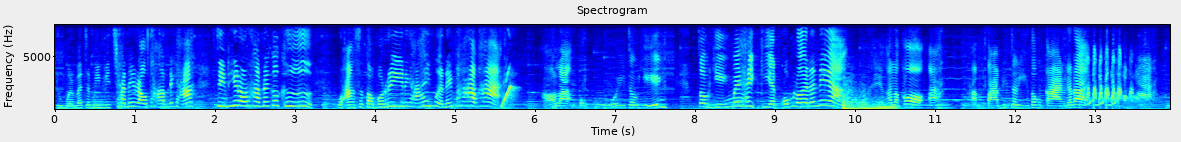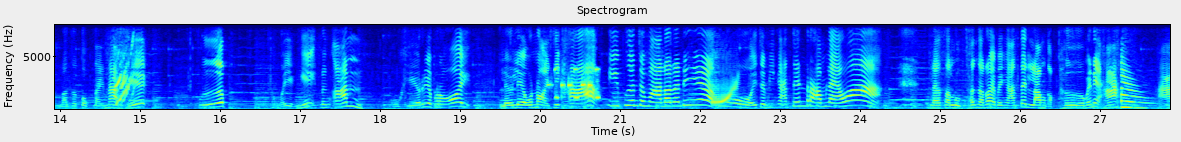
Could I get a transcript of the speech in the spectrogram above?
ดูเหมือนมันจะมีมิชชั่นให้เราทำนะคะ สิ่งที่เราทำนั่นก็คือ วางสตรอเบอรี่นะคะ ให้เหมือนในภาพค่ะ เอาละโอ้โหเจ้าหญิง เจ้าหญิงไม่ให้เกียรติผมเลยนะเนี่ยอย่างนั้นแล้วก็อะทำตามที่เจ้าหญิงต้องการก็ได้มาเราจะตกแต่งหน้าเค้กปึ๊บเอาไว้อย่างนี้หนึ่งอัน โอเคเรียบร้อย เร็วๆหน่อยสิคะนี่เพื่อนจะมาแล้วนะเนี่ยโอ้ยจะมีงานเต้นรำแล้วอะแล้วสรุปฉันจะได้ไปงานเต้นรำกับเธอไหมเนี่ยฮะอะ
